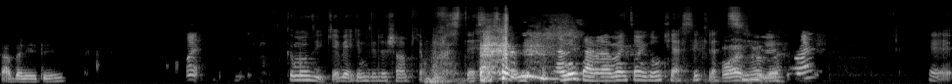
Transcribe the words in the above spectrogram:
ça a bien été. Ouais. Comme on dit, Québec, une ville de champion. C'était ça. ça a vraiment été un gros classique là-dessus. Ouais, ouais. Euh,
